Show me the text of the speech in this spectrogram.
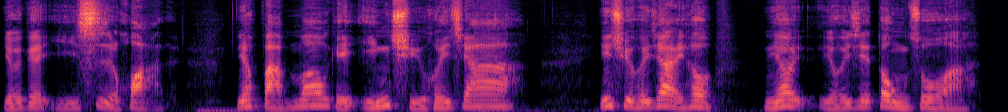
有一个仪式化的，你要把猫给迎娶回家啊，迎娶回家以后，你要有一些动作啊。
